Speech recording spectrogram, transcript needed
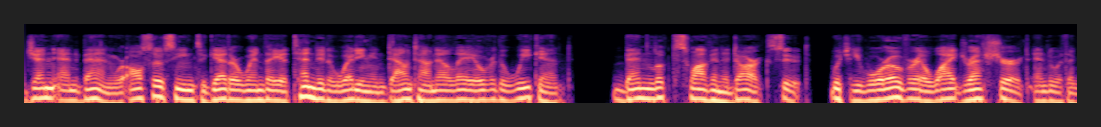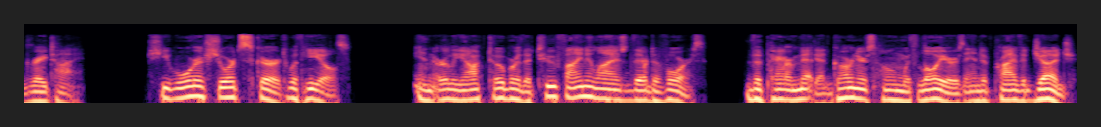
Jen and Ben were also seen together when they attended a wedding in downtown LA over the weekend. Ben looked suave in a dark suit, which he wore over a white dress shirt and with a gray tie. She wore a short skirt with heels. In early October the two finalized their divorce. The pair met at Garner's home with lawyers and a private judge.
